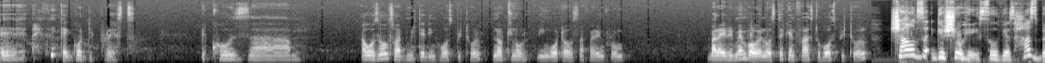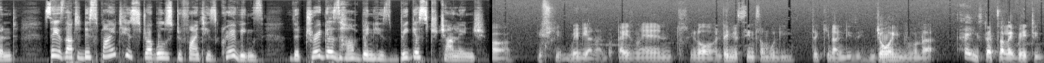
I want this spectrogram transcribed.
uh, I think I got depressed because um, I was also admitted in hospital, not knowing what I was suffering from. But I remember when I was taken first to hospital, Charles Gishohe, Sylvia's husband, says that despite his struggles to fight his cravings, the triggers have been his biggest challenge. uh, you see maybe an advertisement, you know, and then you've seen somebody taking and is enjoying, you know, hey, you start salivating.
